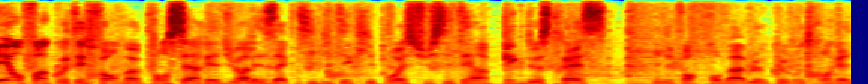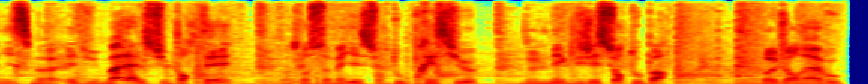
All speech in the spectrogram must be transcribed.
Et enfin, côté forme, pensez à réduire les activités qui pourraient susciter un pic de stress. Il est fort probable que votre organisme ait du mal à le supporter. Votre sommeil est surtout précieux, ne le négligez surtout pas. Bonne journée à vous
